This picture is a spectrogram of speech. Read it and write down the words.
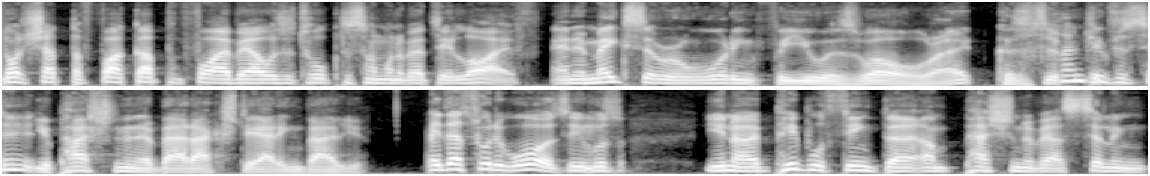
not shut the fuck up for five hours to talk to someone about their life. And it makes it rewarding for you as well, right? Because Hundred percent. you're passionate about actually adding value. And that's what it was. Mm. It was, you know, people think that I'm passionate about selling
